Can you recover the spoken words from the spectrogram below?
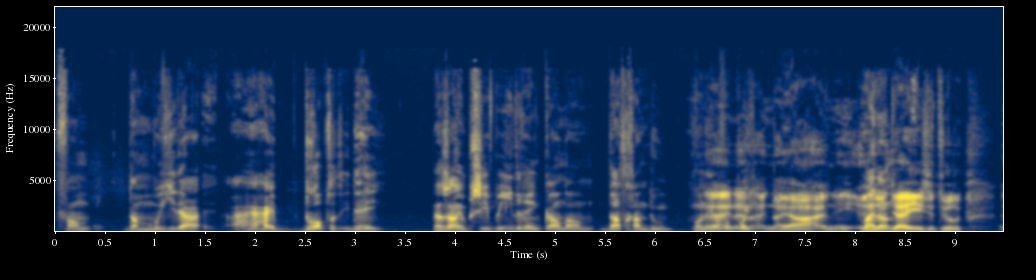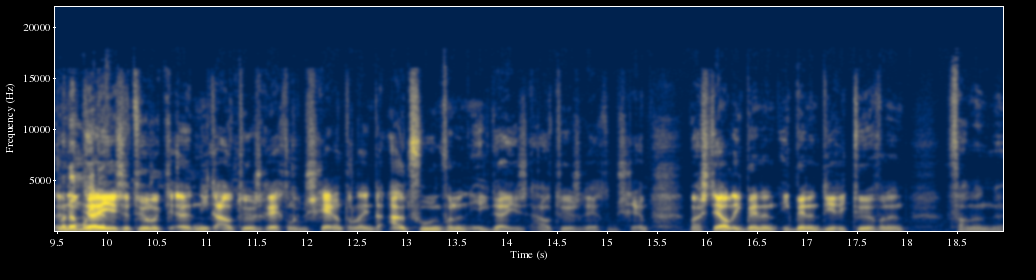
van, dan moet je daar, hij, hij dropt het idee. Dan zou in principe iedereen kan dan dat gaan doen. Gewoon heel veel potje- nee. Nou ja, een, dan- idee is natuurlijk, een Maar dan moet je idee de- is natuurlijk eh, niet auteursrechtelijk beschermd. Alleen de uitvoering van een idee is auteursrechtelijk beschermd. Maar stel, ik ben een, ik ben een directeur van een, van, een, eh,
